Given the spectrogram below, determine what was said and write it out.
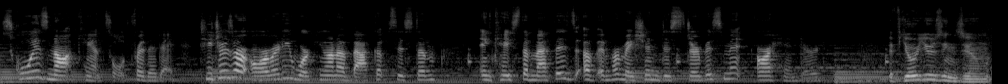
school is not canceled for the day. Teachers are already working on a backup system in case the methods of information disturbance are hindered. If you're using Zoom,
